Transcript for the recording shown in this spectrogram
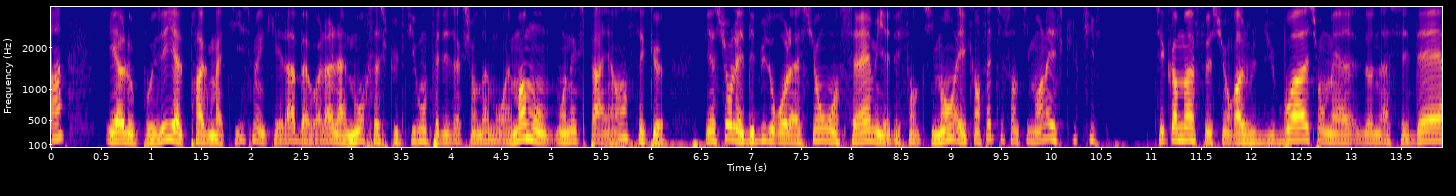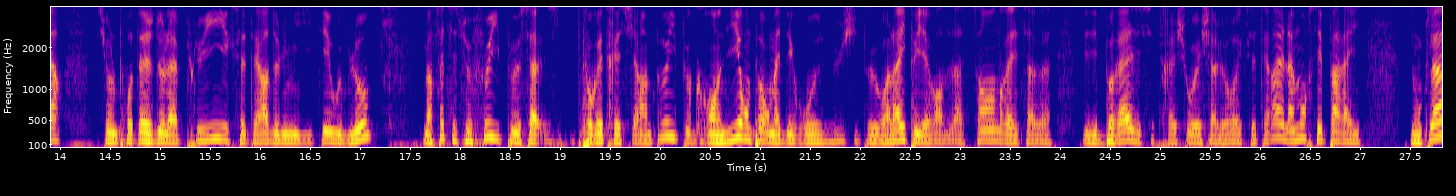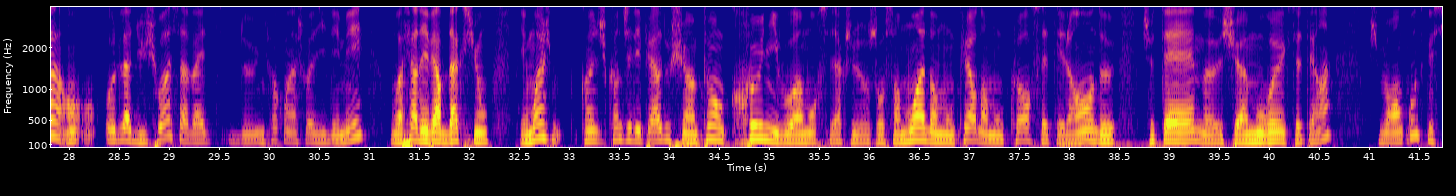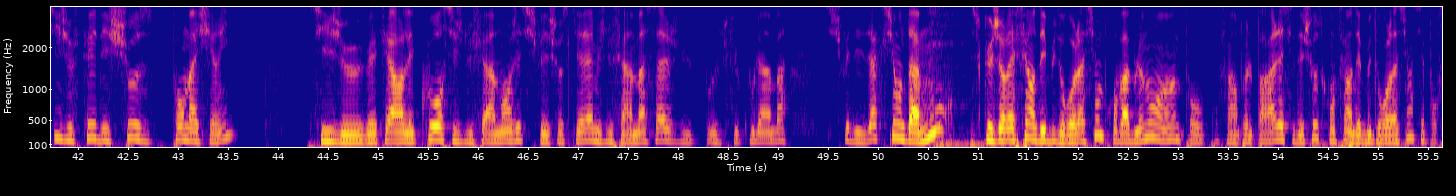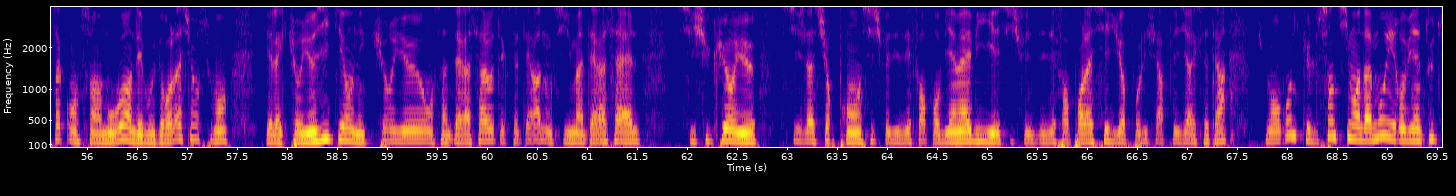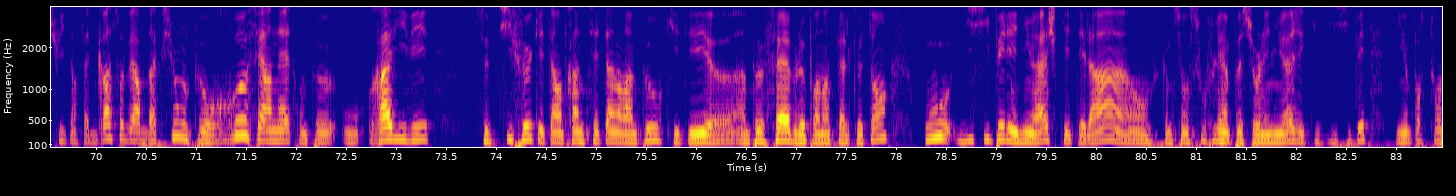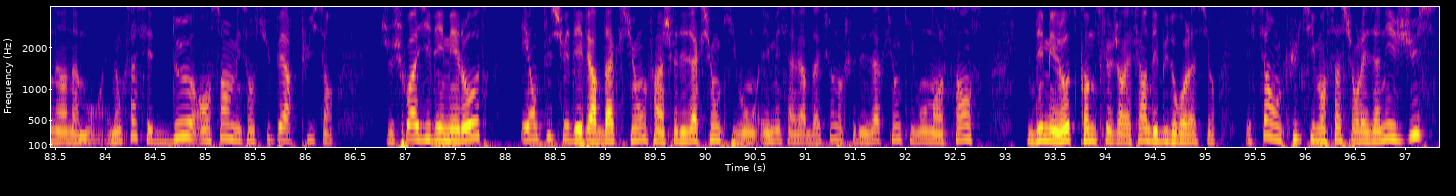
Et à l'opposé, il y a le pragmatisme qui est là, ben voilà, l'amour, ça se cultive, on fait des actions d'amour. Et moi, mon, mon expérience, c'est que, bien sûr, les débuts de relation, on s'aime, il y a des sentiments, et qu'en fait, ce sentiment-là, il se cultive c'est comme un feu. Si on rajoute du bois, si on met, donne assez d'air, si on le protège de la pluie, etc., de l'humidité ou de l'eau, mais en fait, c'est ce feu, il peut, ça, peut rétrécir un peu, il peut grandir, on peut remettre des grosses bûches, il peut, voilà, il peut y avoir de la cendre et, ça, des braises, et c'est très chaud et chaleureux, etc. Et l'amour, c'est pareil. Donc là, au-delà du choix, ça va être, de, une fois qu'on a choisi d'aimer, on va faire des verbes d'action. Et moi, quand, j'ai des périodes où je suis un peu en creux niveau amour, c'est-à-dire que je, je, ressens moins dans mon cœur, dans mon corps, cet élan de je t'aime, je suis amoureux, etc., je me rends compte que si je fais des choses pour ma chérie, si je vais faire les courses, si je lui fais à manger, si je fais des choses qu'elle aime, je lui fais un massage, je lui, fais couler un bas, si je fais des actions d'amour, ce que j'aurais fait en début de relation probablement, hein, pour, faire un peu le parallèle, c'est des choses qu'on fait en début de relation, c'est pour ça qu'on se sent amoureux en début de relation souvent. Il y a la curiosité, on est curieux, on s'intéresse à l'autre, etc. Donc si je m'intéresse à elle, si je suis curieux, si je la surprends, si je fais des efforts pour bien m'habiller, si je fais des efforts pour la séduire, pour lui faire plaisir, etc., je me rends compte que le sentiment d'amour, il revient tout de suite en fait. Grâce au verbe d'action, on peut refaire naître, on peut ou raviver ce petit feu qui était en train de s'éteindre un peu ou qui était euh, un peu faible pendant quelques temps, ou dissiper les nuages qui étaient là, comme si on soufflait un peu sur les nuages et qui se dissipaient, et on peut retourner en amour. Et donc ça, c'est deux ensemble, ils sont super puissants. Je choisis d'aimer l'autre, et en plus je fais des verbes d'action, enfin je fais des actions qui vont, aimer c'est un verbe d'action, donc je fais des actions qui vont dans le sens d'aimer l'autre, comme ce que j'aurais fait en début de relation. Et ça, en cultivant ça sur les années, juste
